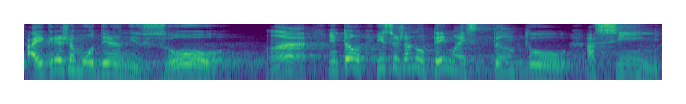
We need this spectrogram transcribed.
a igreja modernizou. Ah, então, isso já não tem mais tanto assim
